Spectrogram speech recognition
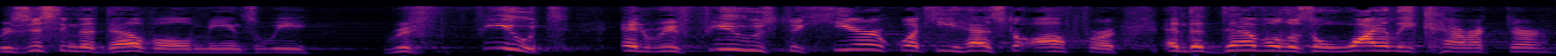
Resisting the devil means we refute and refuse to hear what he has to offer. And the devil is a wily character.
